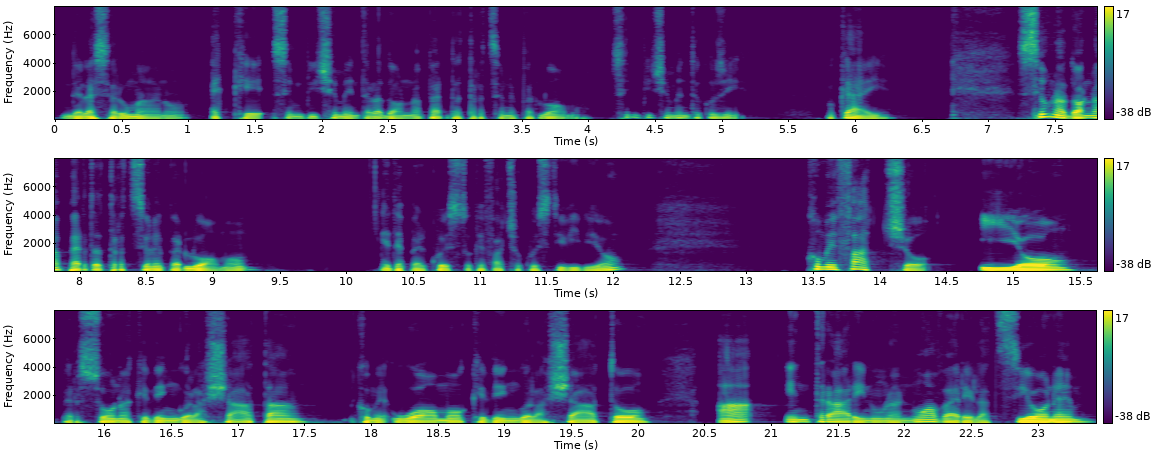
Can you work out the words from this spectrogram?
dell'essere umano è che semplicemente la donna perde attrazione per l'uomo, semplicemente così, ok? Se una donna perde attrazione per l'uomo, ed è per questo che faccio questi video, come faccio io, persona che vengo lasciata, come uomo che vengo lasciato, a entrare in una nuova relazione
